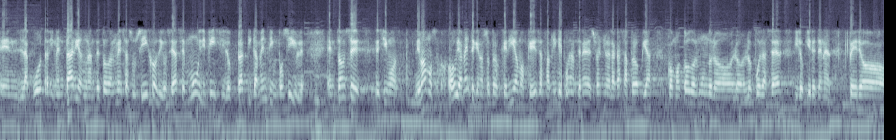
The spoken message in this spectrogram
en la cuota alimentaria durante todo el mes a sus hijos, digo, se hace muy difícil o prácticamente imposible. Entonces decimos, le vamos, obviamente que nosotros queríamos que esas familias puedan tener el sueño de la casa propia como todo el mundo lo, lo, lo puede hacer y lo quiere tener, pero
